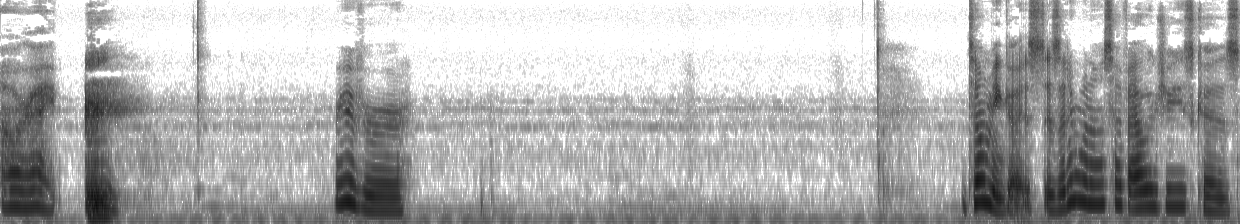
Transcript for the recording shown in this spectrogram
All right. River. Tell me, guys, does anyone else have allergies? Because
